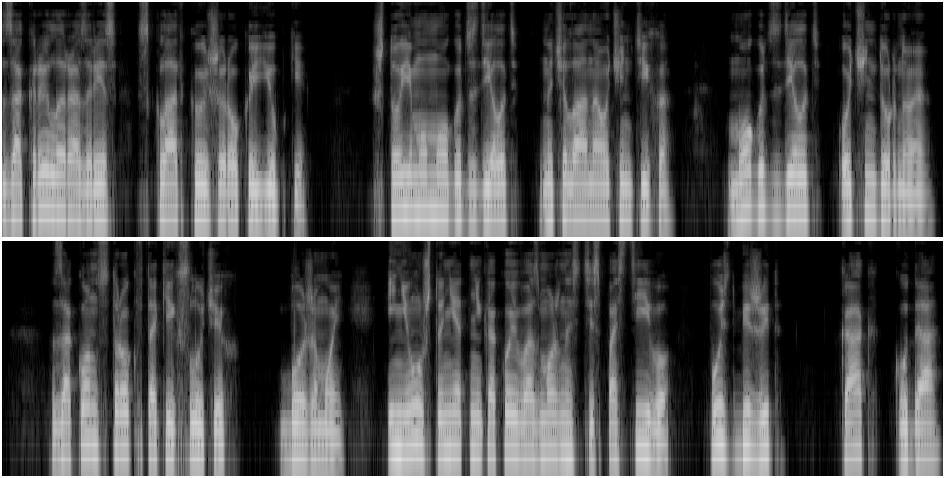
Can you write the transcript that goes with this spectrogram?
закрыла разрез складкой широкой юбки. «Что ему могут сделать?» — начала она очень тихо. «Могут сделать очень дурное. Закон строг в таких случаях. Боже мой, и неужто нет никакой возможности спасти его?» Пусть бежит. Как, куда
